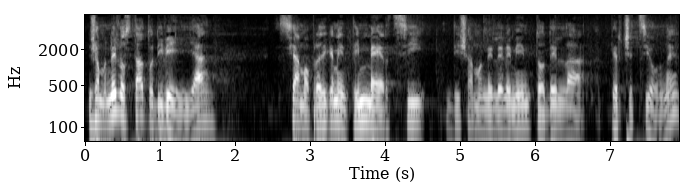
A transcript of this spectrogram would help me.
Diciamo, nello stato di veglia siamo praticamente immersi, diciamo, nell'elemento della percezione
